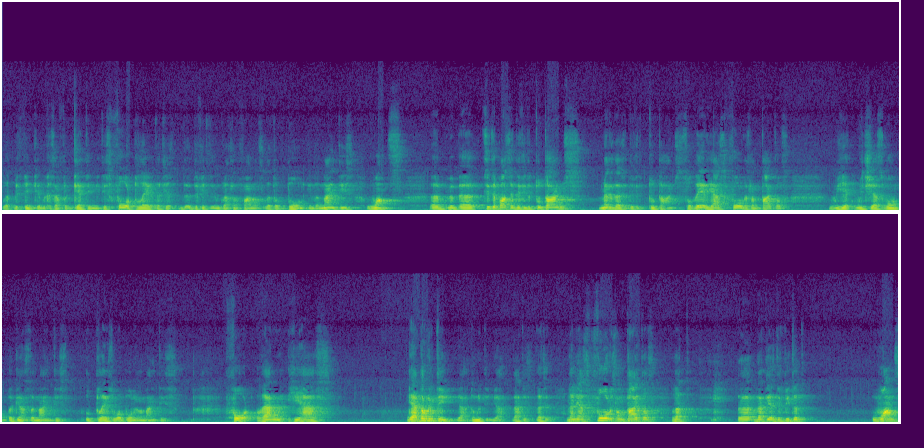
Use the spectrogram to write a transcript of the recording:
let me think because I'm forgetting. It is four players that he has defeated in Grand Slam finals that were born in the 90s once. Uh, uh, defeated two times. Medvedev defeated two times. So there he has four Grand Slam titles, which he has won against the 90s players who were born in the 90s. Four. Then he has yeah, Thiem. Yeah, Dominic Yeah, that is that's it. then he has four some titles that uh, that he has defeated once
